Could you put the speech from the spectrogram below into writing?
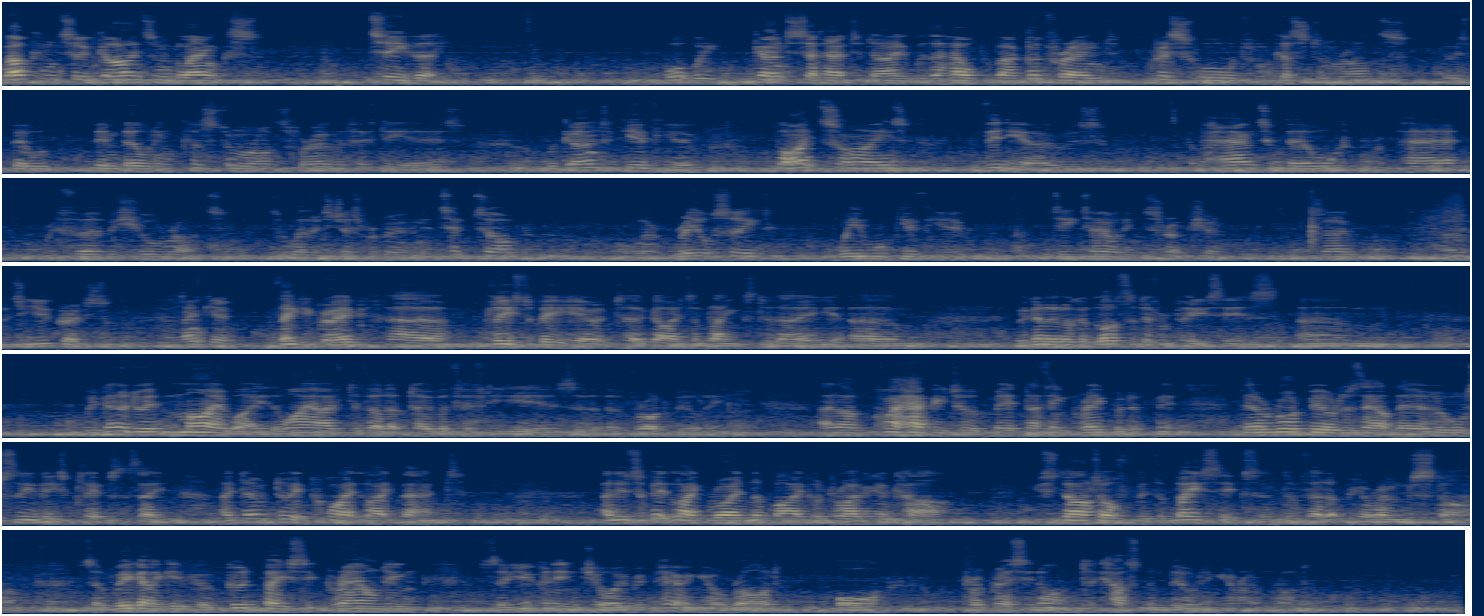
Welcome to Guides and Blanks TV. What we're going to set out today with the help of our good friend Chris Ward from Custom Rods, who has build, been building custom rods for over 50 years, we're going to give you bite-sized videos of how to build, repair, refurbish your rods. So whether it's just removing a tip top or a reel seat, we will give you a detailed instruction. So over to you, Chris. Thank you. Thank you, Greg. Uh, pleased to be here at uh, Guides and Blanks today. Um, we're going to look at lots of different pieces. Um, we're going to do it my way, the way I've developed over 50 years of, of rod building. And I'm quite happy to admit, and I think Greg would admit, there are rod builders out there who will see these clips and say, I don't do it quite like that. And it's a bit like riding a bike or driving a car. You start off with the basics and develop your own style. So we're going to give you a good basic grounding so you can enjoy repairing your rod or progressing on to custom building your own rod.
